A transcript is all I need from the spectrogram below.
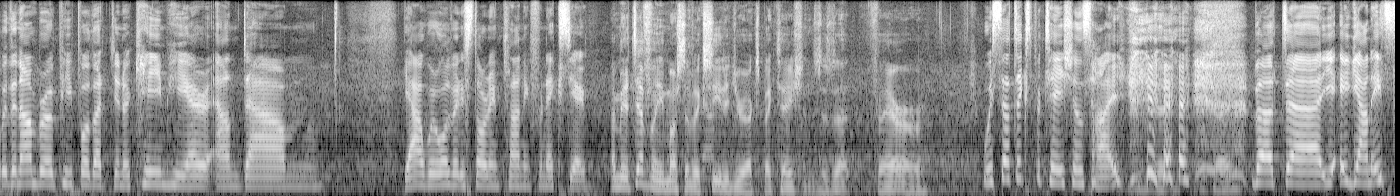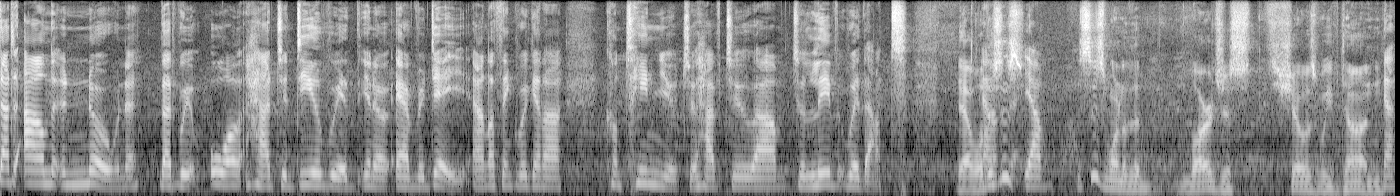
with the number of people that you know came here and. Um, yeah, we're already starting planning for next year. I mean, it definitely must have exceeded your expectations. Is that fair? Or We set expectations high, okay. but uh, again, it's that unknown that we all had to deal with, you know, every day, and I think we're gonna continue to have to um, to live with that. Yeah. Well, this is yeah. this is one of the largest shows we've done. Yeah.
